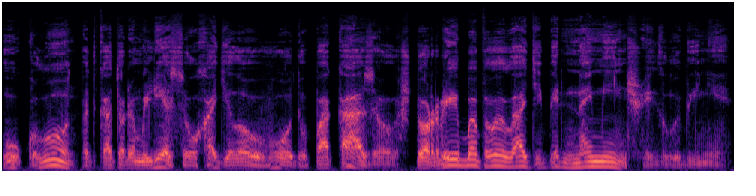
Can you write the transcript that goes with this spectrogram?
Уклон, под которым леса уходила в воду, показывал, что рыба плыла теперь на меньшей глубине.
